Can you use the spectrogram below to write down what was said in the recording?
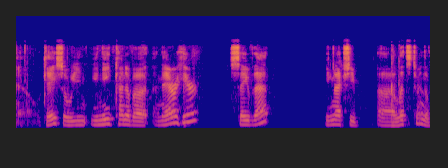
now. Okay so you, you need kind of a an error here. Save that. You can actually uh let's turn the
